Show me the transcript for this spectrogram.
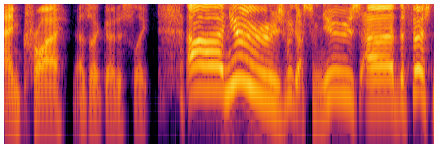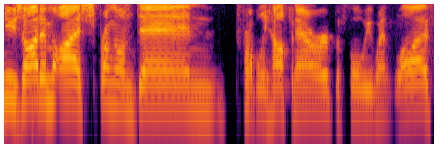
And cry as I go to sleep. Uh, news. We got some news. Uh, the first news item I sprung on Dan probably half an hour before we went live,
